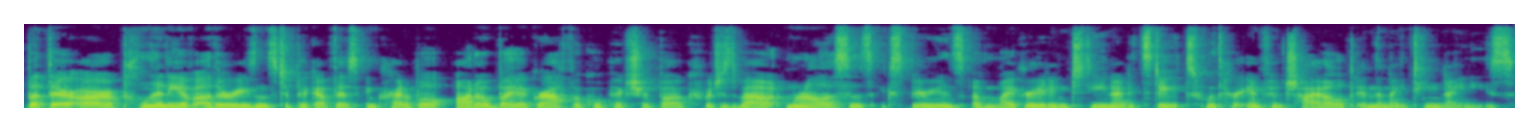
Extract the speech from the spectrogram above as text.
but there are plenty of other reasons to pick up this incredible autobiographical picture book, which is about Morales' experience of migrating to the United States with her infant child in the 1990s.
